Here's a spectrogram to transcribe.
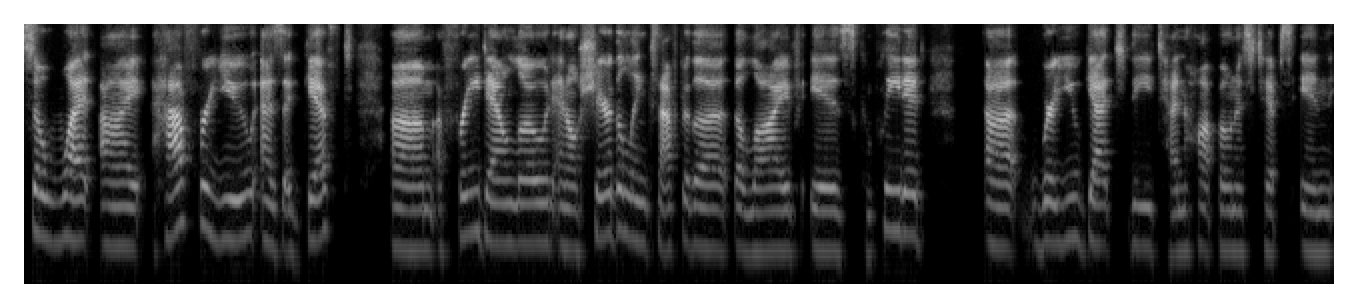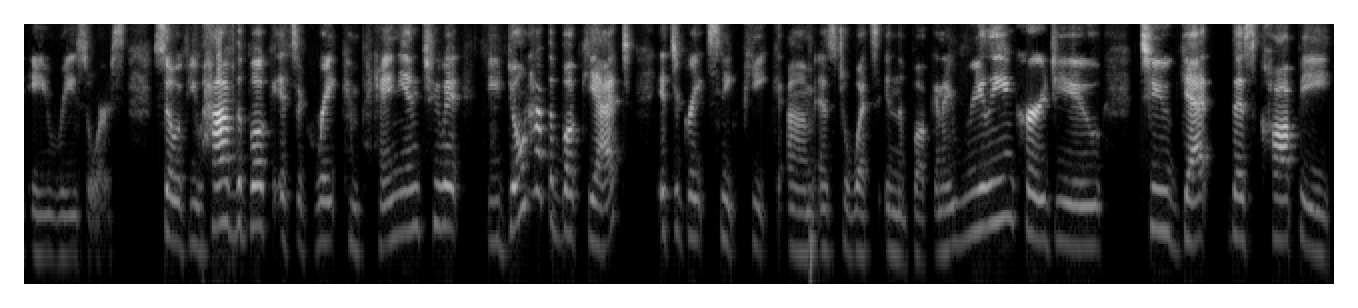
so, what I have for you as a gift, um, a free download, and I'll share the links after the, the live is completed, uh, where you get the 10 hot bonus tips in a resource. So, if you have the book, it's a great companion to it. If you don't have the book yet, it's a great sneak peek um, as to what's in the book. And I really encourage you to get this copy,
